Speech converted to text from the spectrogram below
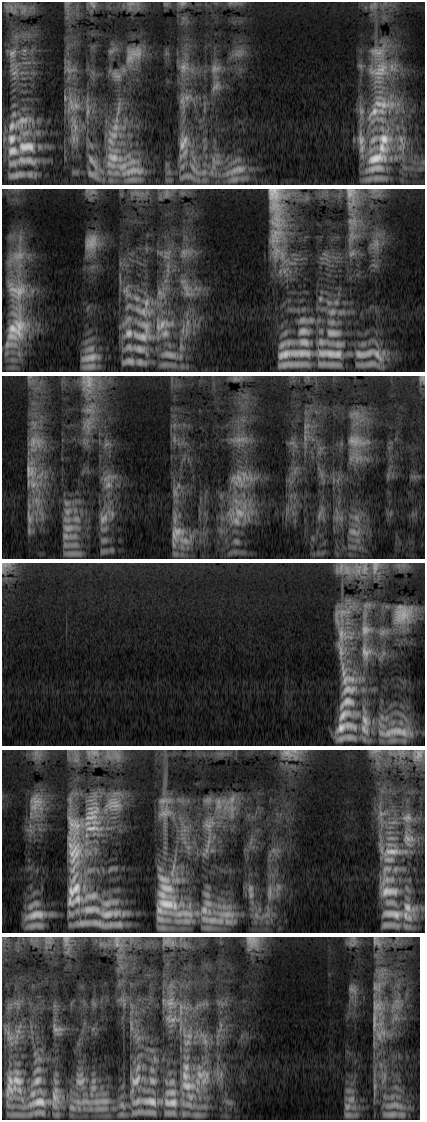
この覚悟に至るまでにアブラハムが3日の間沈黙のうちに葛藤したということは明らかであります。4節に3日目にというふうにあります。3節から4節の間に時間の経過があります。3日目に。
